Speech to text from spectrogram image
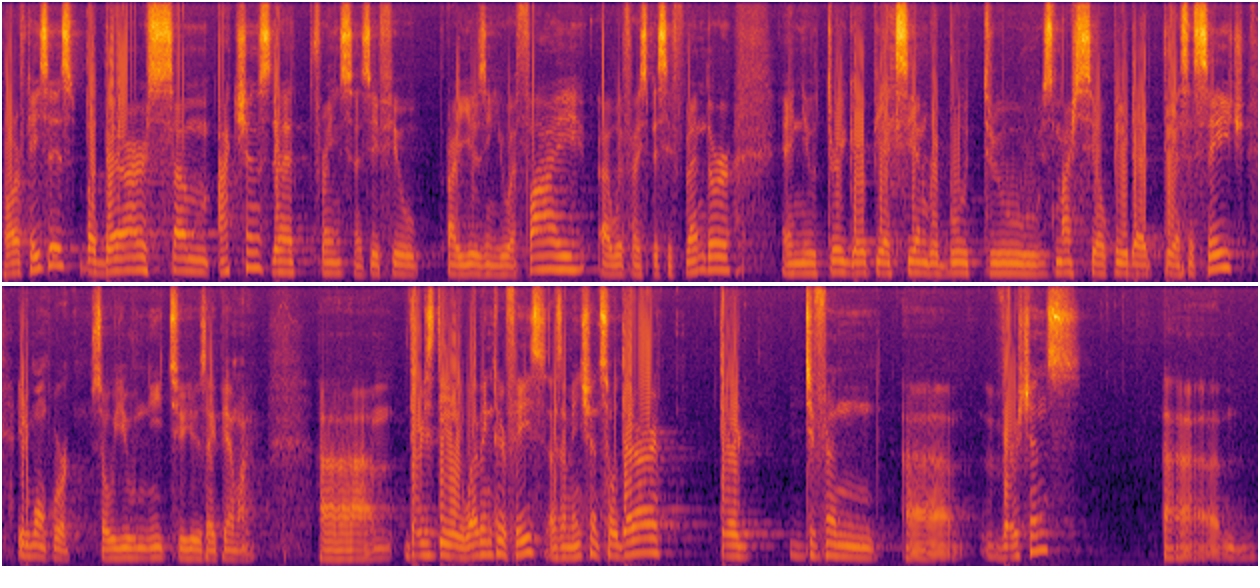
a lot of cases, but there are some actions that, for instance, if you are using UEFI uh, with a specific vendor, and you trigger PXE and reboot through SMASH CLP that TSSH, it won't work. So you need to use IPMI. Um, there is the web interface, as I mentioned. So there are there are different uh, versions um,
